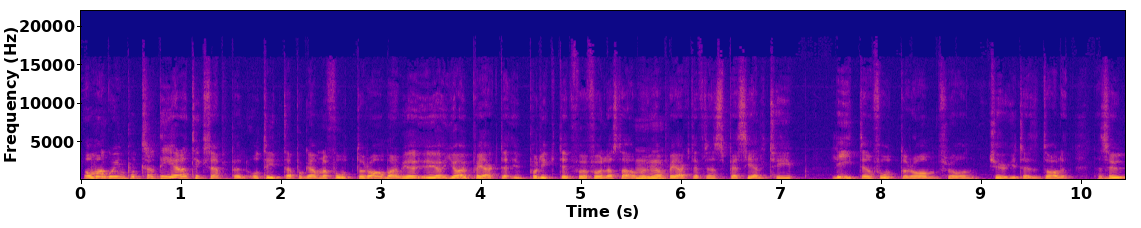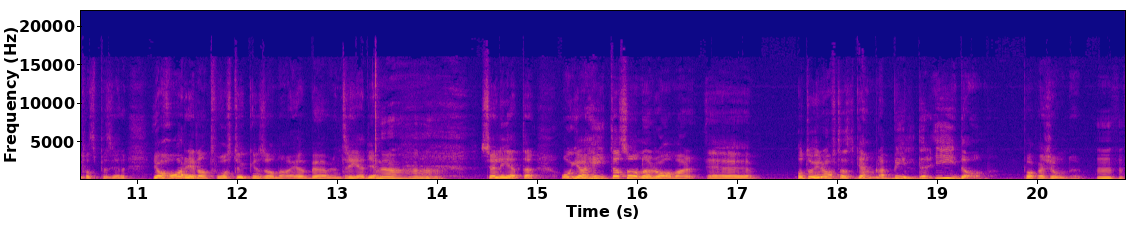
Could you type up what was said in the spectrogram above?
Om man går in på Tradera till exempel och tittar på gamla fotoramar. Jag, jag, jag är på jakt på riktigt för fullaste allvar. Mm. Jag är på jakt efter en speciell typ. Liten fotoram från 20-30-talet. Den ser ut på ett speciellt Jag har redan två stycken sådana och jag behöver en tredje. Jaha. Så jag letar. Och jag har hittat sådana ramar. Eh, Och då är det oftast gamla bilder i dem på personer. Mm.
